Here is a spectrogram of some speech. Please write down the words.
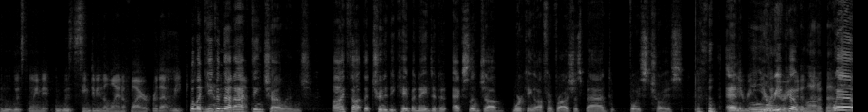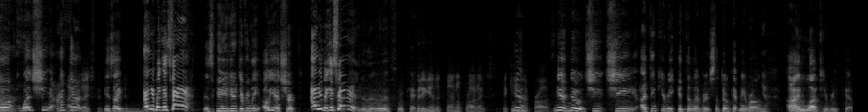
who was going to, who was seemed to be in the line of fire for that week. Well, like Yeah. even that acting challenge, I thought that Trinity K. Bonet did an excellent job working off of Ra'Jah's bad voice choice. And Eureka- Eureka- a Eureka, lot about well, that. was she? I thought thought she was- it's like, I'm your biggest fan. Is, can you do it differently? Oh yeah, sure. I'm your biggest fan. Uh, Okay. But again, the final product it came Yeah. across. Yeah, no, she she I think Eureka delivers. So don't get me wrong. Yeah. I love Eureka.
